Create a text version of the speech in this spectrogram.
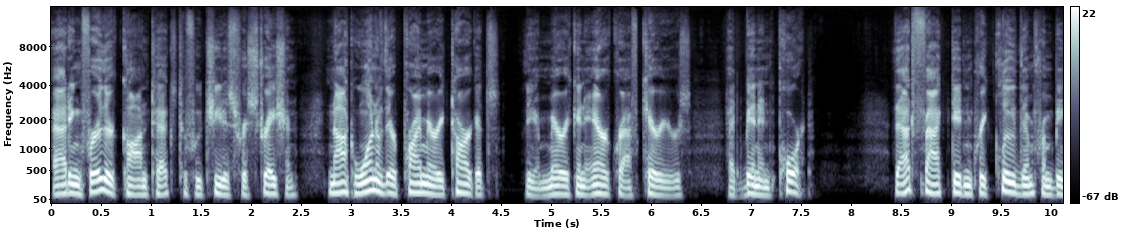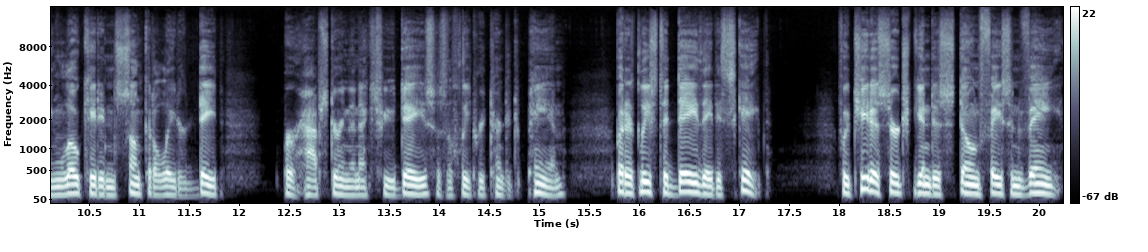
Adding further context to Fuchida's frustration, not one of their primary targets, the American aircraft carriers, had been in port. That fact didn't preclude them from being located and sunk at a later date, perhaps during the next few days as the fleet returned to Japan, but at least today they'd escaped. Fuchida searched Genda's stone face in vain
